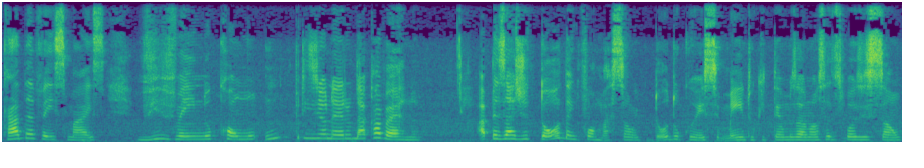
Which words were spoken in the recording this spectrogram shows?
cada vez mais vivendo como um prisioneiro da caverna. Apesar de toda a informação e todo o conhecimento que temos à nossa disposição,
